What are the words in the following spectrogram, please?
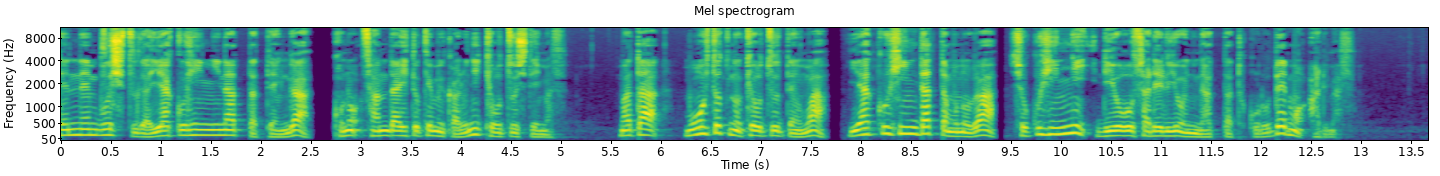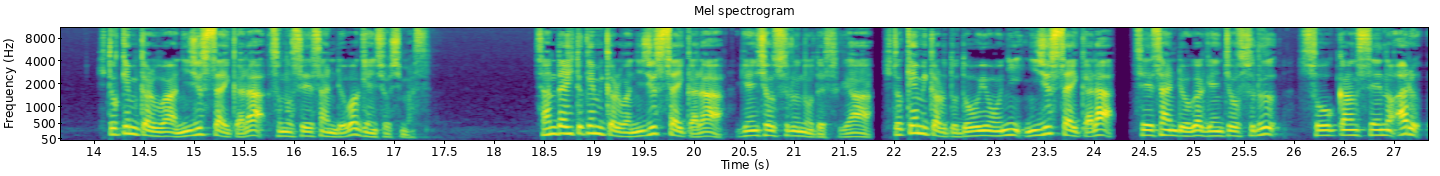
天然物質が医薬品になった点が、この三大ヒトケミカルに共通しています。また、もう一つの共通点は、医薬品だったものが食品に利用されるようになったところでもあります。ヒトケミカルは20歳からその生産量は減少します。三大ヒトケミカルは20歳から減少するのですが、ヒトケミカルと同様に20歳から生産量が減少する相関性のある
